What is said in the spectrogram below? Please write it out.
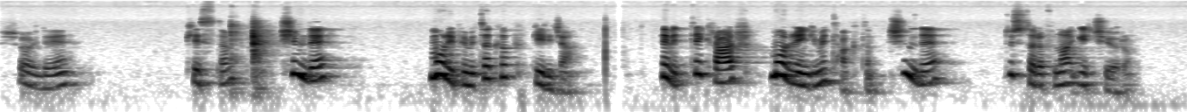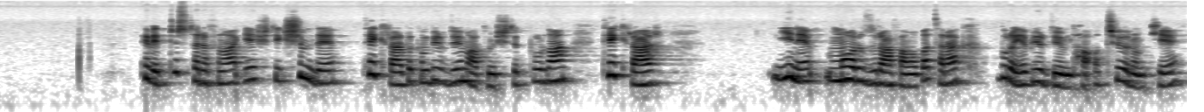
Şöyle kestim. Şimdi mor ipimi takıp geleceğim. Evet tekrar mor rengimi taktım. Şimdi düz tarafına geçiyorum. Evet düz tarafına geçtik. Şimdi tekrar bakın bir düğüm atmıştık. Buradan tekrar yine mor zürafama batarak buraya bir düğüm daha atıyorum ki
